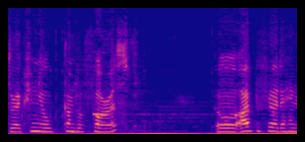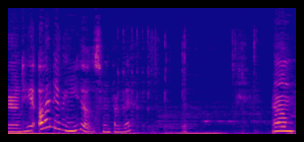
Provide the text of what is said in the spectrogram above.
direction, you'll come to a forest. Or I prefer to hang around here. Oh, I never knew there was a swamp over there. Um,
